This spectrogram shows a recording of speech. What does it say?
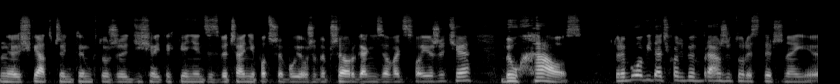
e, świadczeń tym, którzy dzisiaj tych pieniędzy zwyczajnie potrzebują, żeby przeorganizować swoje życie. Był chaos które było widać choćby w branży turystycznej, e,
